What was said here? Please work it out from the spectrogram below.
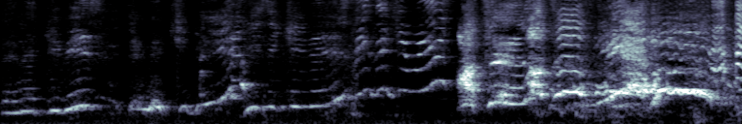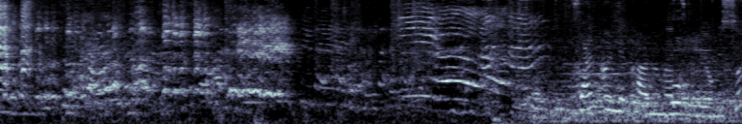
Demek ki biz Demek ki biz... Biz ikimiz. Biz ikimiz. Atız. Atız. Sen anne karnını hatırlıyor musun?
